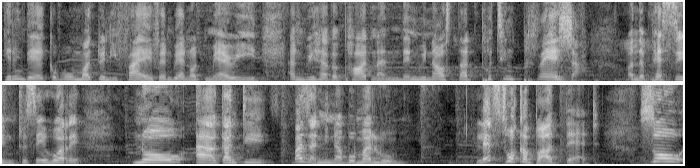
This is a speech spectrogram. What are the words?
getting there, couple more 25 and we are not married and we have a partner, and then we now start putting pressure on the person to say, Hore, no, na bomalume. Let's talk about that. So,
